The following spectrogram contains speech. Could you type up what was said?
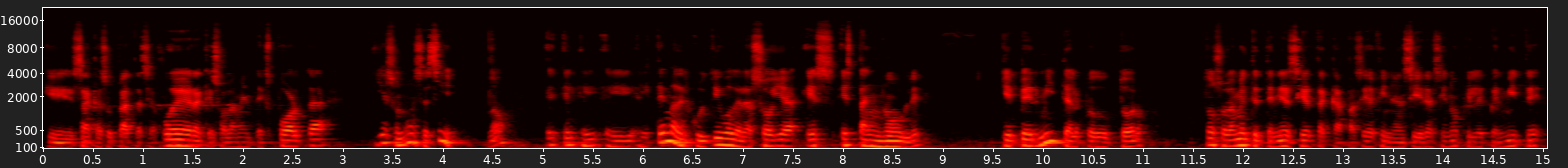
que saca su plata hacia afuera, que solamente exporta, y eso no es así, ¿no? El, tema del cultivo de la soya es tan noble que permite al productor no solamente tener cierta capacidad financiera, sino que le permite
